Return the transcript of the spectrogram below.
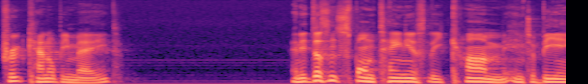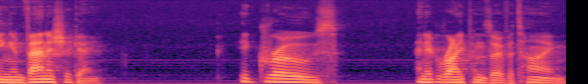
Fruit cannot be made, And it doesn't spontaneously come into being and vanish again. It grows and it ripens over time.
